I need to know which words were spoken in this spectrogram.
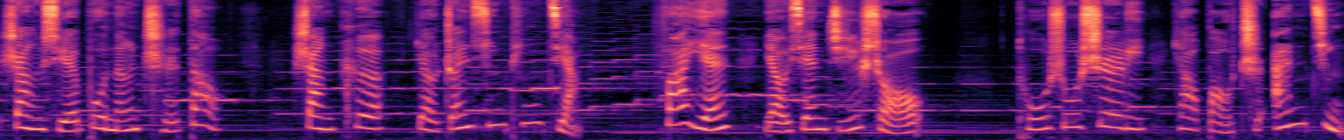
上学不能迟到，上课要专心听讲，发言要先举手，图书室里要保持安静，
